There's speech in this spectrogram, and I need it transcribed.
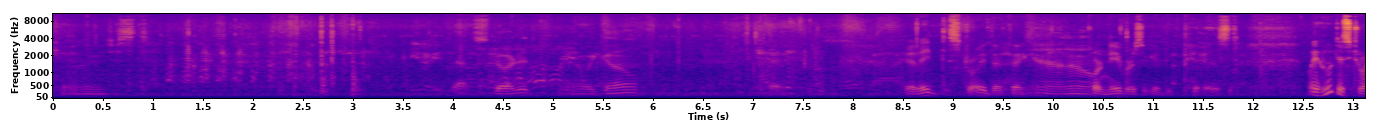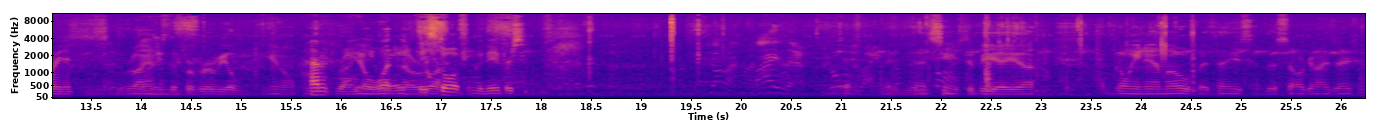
Okay, let me just. That started. There we go. Yeah, they destroyed that thing. Yeah, I know. Poor neighbors are gonna be pissed. Wait, who destroyed it? Ryan's the proverbial, you know. How did? Ryan, You know what in the They rough. stole it from the neighbors. That seems to be a, uh, going MO with these, this organization.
